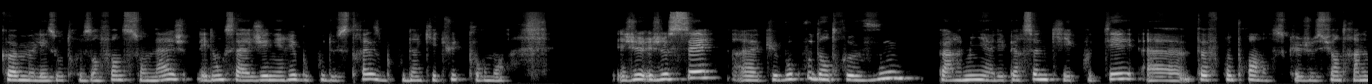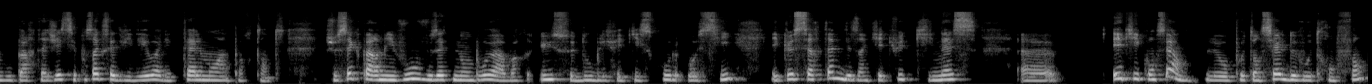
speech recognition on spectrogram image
comme les autres enfants de son âge. Et donc, ça a généré beaucoup de stress, beaucoup d'inquiétude pour moi. Je, je sais euh, que beaucoup d'entre vous parmi euh, les personnes qui écoutaient euh, peuvent comprendre ce que je suis en train de vous partager. C'est pour ça que cette vidéo, elle est tellement importante. Je sais que parmi vous, vous êtes nombreux à avoir eu ce double effet qui se coule aussi et que certaines des inquiétudes qui naissent euh, et qui concernent le haut potentiel de votre enfant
